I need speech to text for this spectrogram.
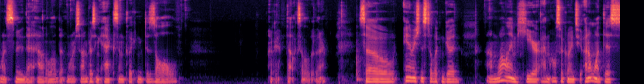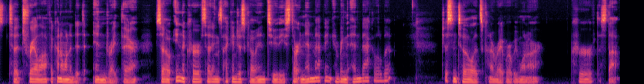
Want to smooth that out a little bit more. So I'm pressing X and clicking dissolve. Okay, that looks a little bit better. So animation is still looking good. Um, while I'm here, I'm also going to, I don't want this to trail off. I kind of wanted it to end right there. So in the curve settings, I can just go into the start and end mapping and bring the end back a little bit, just until it's kind of right where we want our curve to stop.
